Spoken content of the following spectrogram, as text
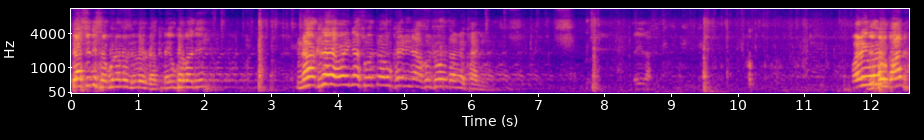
ત્યાં સુધી સગુના સગુનાનો લીલો નખ નહીં ઉઘરવા દે. નાખ ને હવે એના સોતરા ઉખેડી નાખું જો તમે ખાલી ફરી વિપુલ બોલો ખાન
